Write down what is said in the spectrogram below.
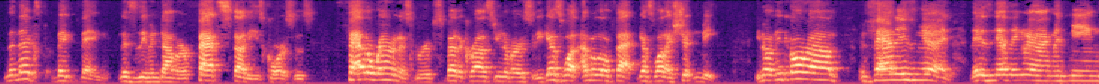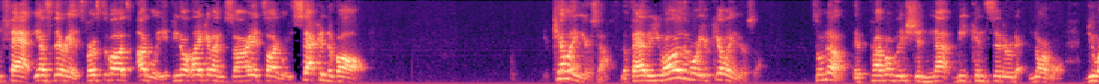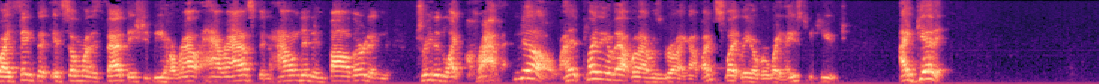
The next big thing, this is even dumber, fat studies courses, fat awareness groups spread across university. Guess what? I'm a little fat. Guess what? I shouldn't be. You don't need to go around and fat is good. There's nothing wrong with being fat. Yes, there is. First of all, it's ugly. If you don't like it, I'm sorry, it's ugly. Second of all, you're killing yourself. The fatter you are, the more you're killing yourself. So no, it probably should not be considered normal. Do I think that if someone is fat, they should be harassed and hounded and bothered and treated like crap? No, I had plenty of that when I was growing up. I'm slightly overweight. I used to be huge. I get it.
